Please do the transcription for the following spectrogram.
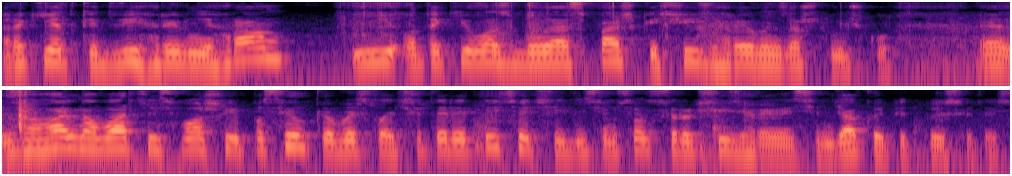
Ракетки 2 гривні грам. І отакі у вас були СПшки 6 гривень за штучку. Е, Загальна вартість вашої посилки вийшла 4846 гривень. Всім дякую, підписуйтесь.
